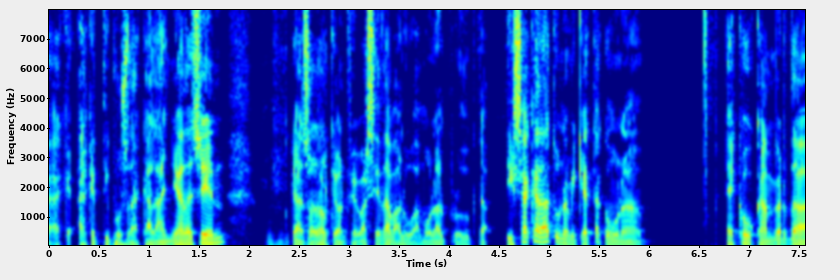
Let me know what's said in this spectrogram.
aquest, aquest tipus de calanya de gent, que aleshores el que van fer va ser d'avaluar molt el producte. I s'ha quedat una miqueta com una echo camber de,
